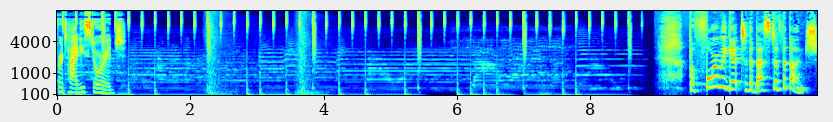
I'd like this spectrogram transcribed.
for tidy storage. Before we get to the best of the bunch,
